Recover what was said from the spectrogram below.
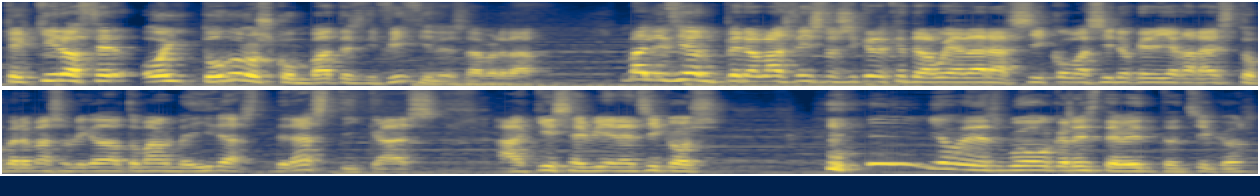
Que quiero hacer hoy todos los combates difíciles, la verdad. Maldición, pero más listo si crees que te la voy a dar así como así no quería llegar a esto, pero me has obligado a tomar medidas drásticas. Aquí se viene, chicos. Yo me deshuevo con este evento, chicos.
